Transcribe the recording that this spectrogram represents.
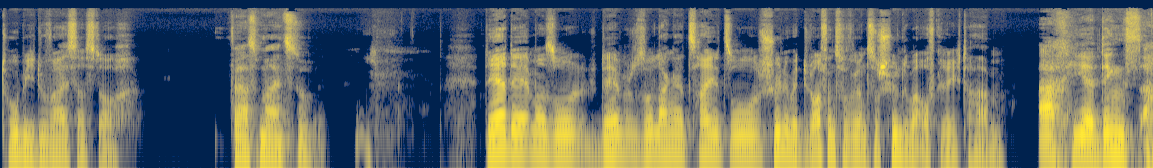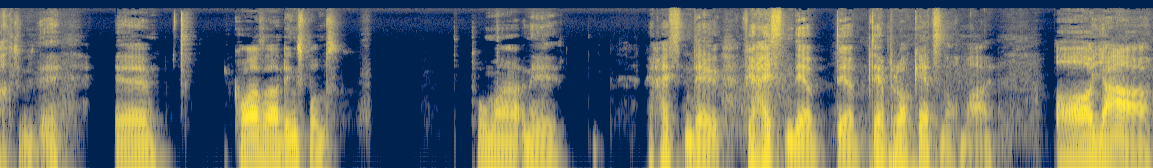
Tobi, du weißt das doch. Was meinst du? Der, der immer so, der so lange Zeit so schön über die Dolphins, wo wir uns so schön drüber aufgeregt haben. ach, hier Dings, ach, äh, äh, Corsa Dingsbums. Thomas, nee. Wie heißt denn der, wie heißt denn der, der, der Blog jetzt nochmal? Oh, ja.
